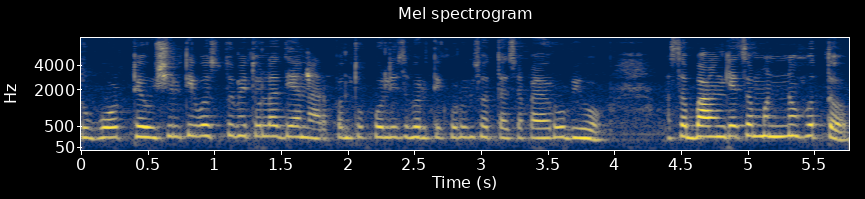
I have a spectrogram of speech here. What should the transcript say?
तू बोट ठेवशील ती वस्तू मी तुला देणार. पण तू पोलीस भरती करून स्वतःच्या पायावर उभी हो. असं बांग्याचं म्हणणं होतं.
